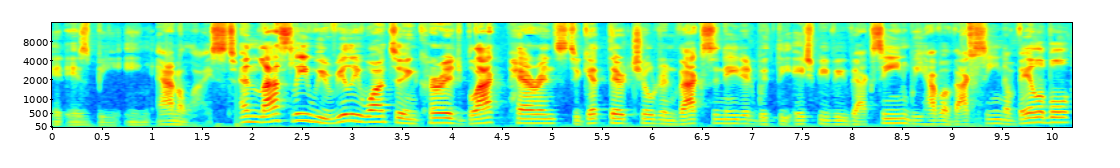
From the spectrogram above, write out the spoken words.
it is being analyzed. And lastly, we really want to encourage black parents to get their children vaccinated with the HPV vaccine. We have a vaccine available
